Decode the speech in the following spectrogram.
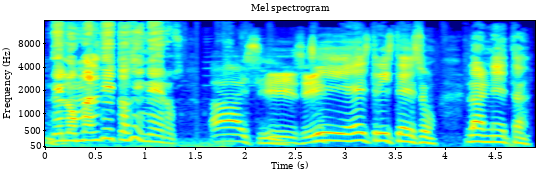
de los malditos dineros. Ay, sí. Sí, sí. Sí, es triste eso, la neta.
